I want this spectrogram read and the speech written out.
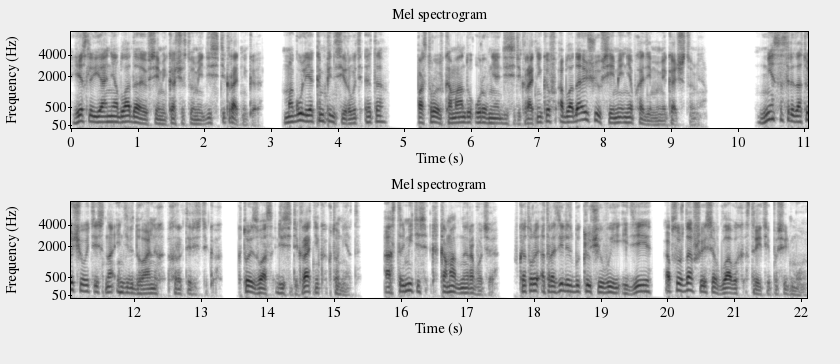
Если я не обладаю всеми качествами десятикратника, могу ли я компенсировать это, построив команду уровня десятикратников, обладающую всеми необходимыми качествами? Не сосредоточивайтесь на индивидуальных характеристиках, кто из вас десятикратник, кто нет, а стремитесь к командной работе, в которой отразились бы ключевые идеи, обсуждавшиеся в главах с 3 по 7.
